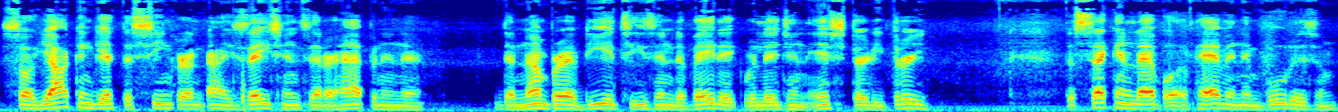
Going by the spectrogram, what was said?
So y'all can get the synchronizations that are happening there. The number of deities in the Vedic religion is 33. The second level of heaven in Buddhism,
